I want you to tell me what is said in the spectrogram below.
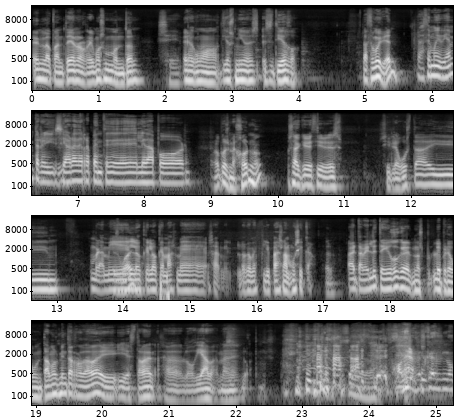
en la pantalla, nos reímos un montón. Sí. Era como, Dios mío, es, es Diego. Lo hace muy bien. Lo hace muy bien, pero ¿y si ahora de repente le da por... Bueno, pues mejor, ¿no? O sea, quiero decir, es si le gusta y... Hombre, a mí lo que, lo que más me... O sea, lo que me flipa es la música. Claro. A ver, también le te digo que nos, le preguntamos mientras rodaba y, y estaba, o sea, lo odiaba. no. Joder, es que no.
